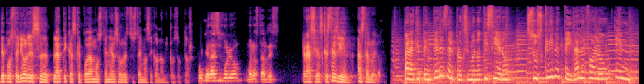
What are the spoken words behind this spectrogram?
de posteriores eh, pláticas que podamos tener sobre estos temas económicos, doctor. Muchas gracias, Julio. Buenas tardes. Gracias, que estés bien. Hasta luego. Para que te enteres del próximo noticiero, suscríbete y dale follow en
